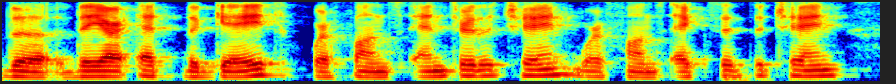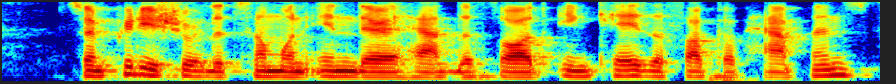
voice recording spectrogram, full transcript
the they are at the gate where funds enter the chain, where funds exit the chain. So I'm pretty sure that someone in there had the thought, in case a fuck up happens,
